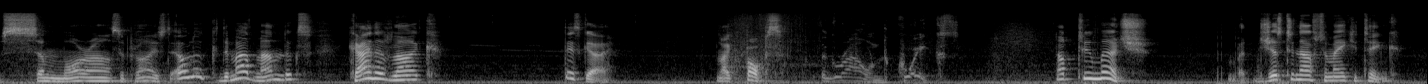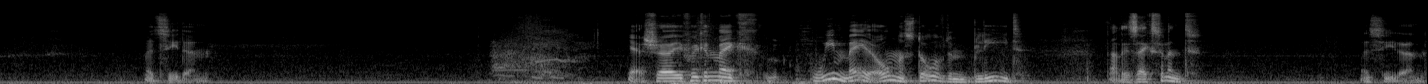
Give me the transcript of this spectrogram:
some more are surprised. Oh look, the madman looks kind of like this guy. Like Pops. The ground quakes. Not too much, but just enough to make you think. Let's see then. Yeah, sure, if we can make... We made almost all of them bleed. That is excellent. Let's see then.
